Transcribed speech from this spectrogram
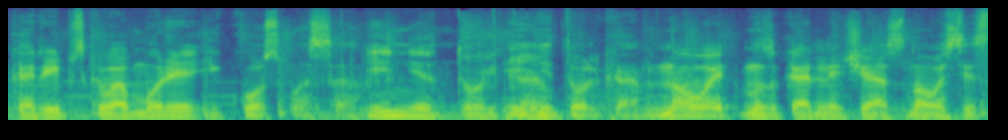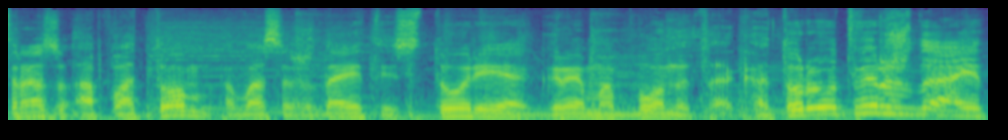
Карибского моря и космоса. И не только. И не только. Новый музыкальный час. Новости сразу, а потом вас ожидает история Грэма Боннета, который утверждает,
